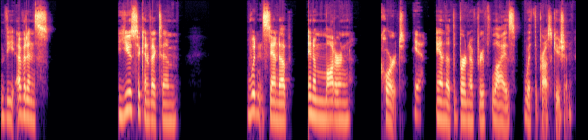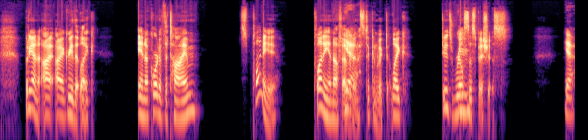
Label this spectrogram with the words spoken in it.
the evidence used to convict him wouldn't stand up in a modern court. Yeah. And that the burden of proof lies with the prosecution. But again, I, I agree that, like, in a court of the time, it's plenty, plenty enough Yeah. evidence to convict it. Like, dude's real Mhm. suspicious. Yeah.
